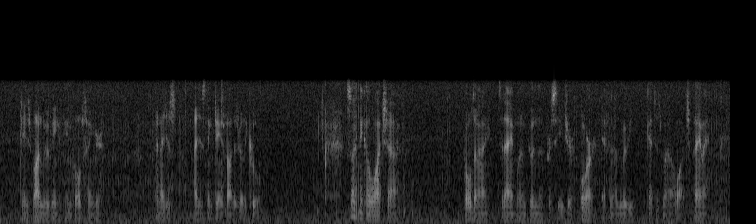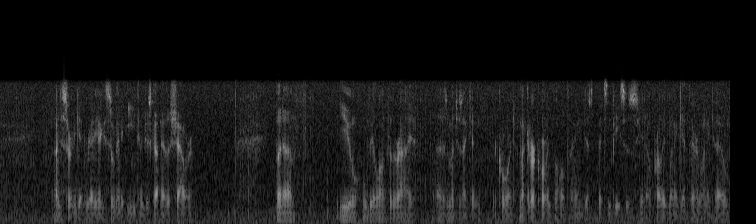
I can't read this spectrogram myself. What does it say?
James Bond movie named Goldfinger, and I just, I just think James Bond is really cool. So I think I'll watch uh, GoldenEye today when I'm doing the procedure, or if another movie catches my eye, I'll watch. But anyway, I'm just sort of getting ready. I still got to eat. I've just gotten out of the shower. But uh, you will be along for the ride uh, as much as I can record. I'm not going to record the whole thing, just bits and pieces, you know, probably when I get there and when I get out.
